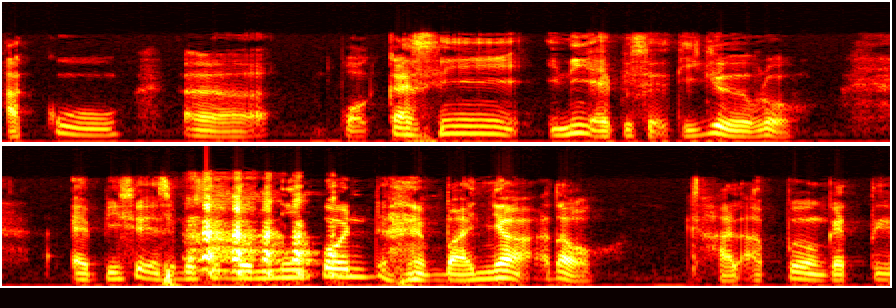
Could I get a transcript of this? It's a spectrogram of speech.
Aku uh, podcast ni ini episod 3 bro episod yang sebelum ni pun banyak tau. Hal apa orang kata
